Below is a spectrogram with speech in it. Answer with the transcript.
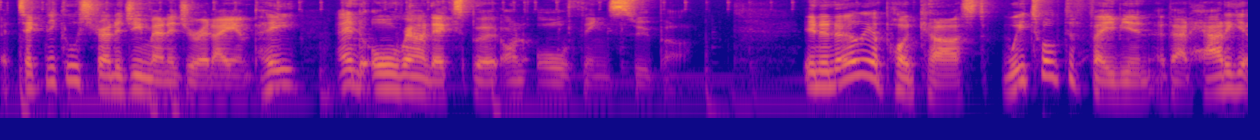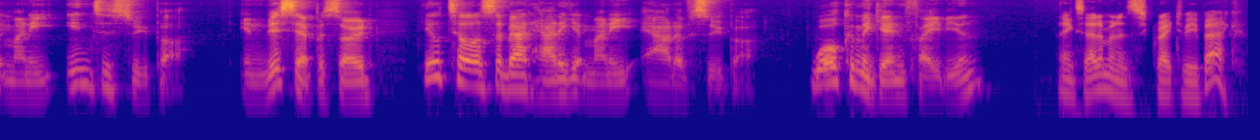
a technical strategy manager at AMP and all round expert on all things super. In an earlier podcast, we talked to Fabian about how to get money into super in this episode, he'll tell us about how to get money out of super. Welcome again, Fabian. Thanks, Adam, and it's great to be back.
